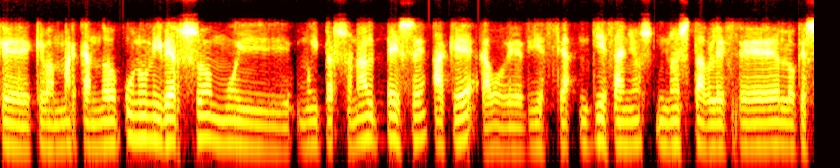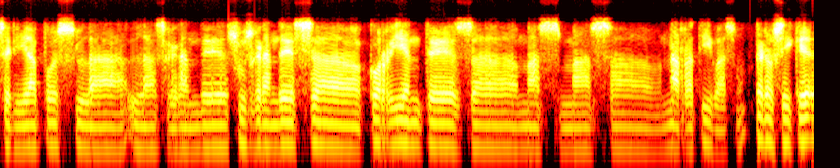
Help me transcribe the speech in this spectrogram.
que, que, van marcando un universo muy, muy personal, pese a que a cabo de 10 años no establece lo que sería pues la, las grandes, sus grandes uh, corrientes uh, más, más ah, narrativas. Pero sí que,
